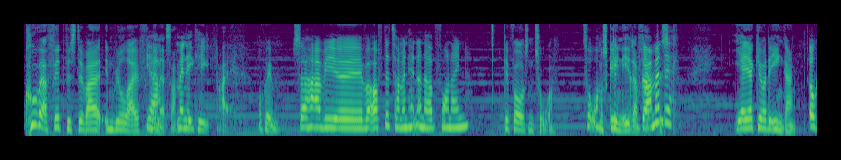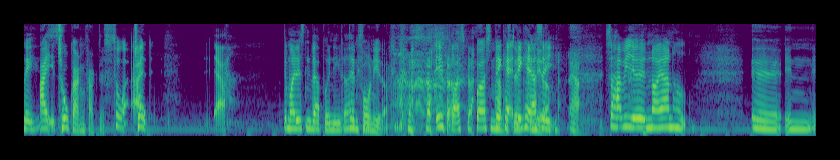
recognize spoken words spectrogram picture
Kunne være fedt, hvis det var in real life, ja, men altså, men ikke helt. nej, Okay. Så har vi, øh, hvor ofte tager man hænderne op foran øjnene? det får også en toer. Toer. Måske det, en etter, Gør man faktisk. det? Ja, jeg gjorde det en gang. Okay. Nej, to gange faktisk. To. To. Ej, ja. Det må næsten være på en etter. Den får en etter. Et græskar. Bossen Det har kan- det kan jeg en etter. Ja. Så har vi øh, nøjernhed. øh, en,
